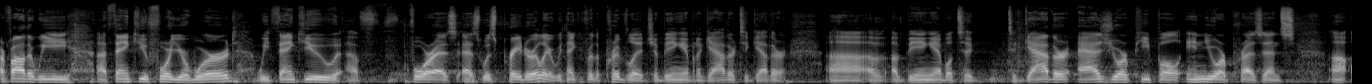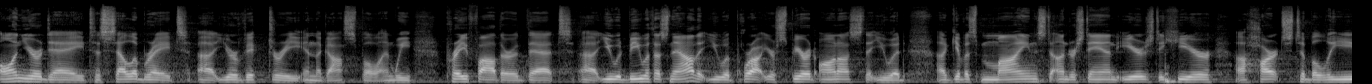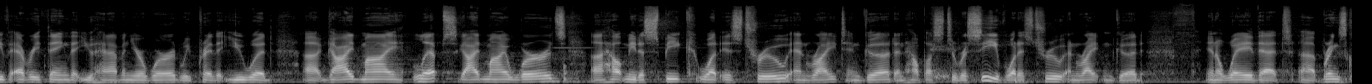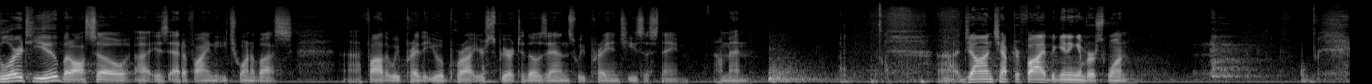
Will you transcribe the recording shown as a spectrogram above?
Our Father, we uh, thank you for your word. We thank you uh, for, as, as was prayed earlier, we thank you for the privilege of being able to gather together, uh, of, of being able to, to gather as your people in your presence uh, on your day to celebrate uh, your victory in the gospel. And we pray, Father, that uh, you would be with us now, that you would pour out your spirit on us, that you would uh, give us minds to understand, ears to hear, uh, hearts to believe everything that you have in your word. We pray that you would guide my lips, guide my words, help me to speak what is true and right and good, and help us to receive what is true and right and good in a way that uh, brings glory to you, but also uh, is edifying to each one of us. Uh, Father, we pray that you would pour out your Spirit to those ends. We pray in Jesus' name. Amen. Uh, John chapter 5, beginning in verse 1.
